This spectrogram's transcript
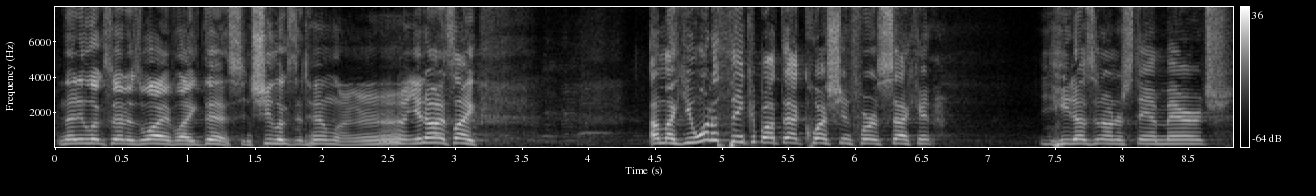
And then he looks at his wife like this, and she looks at him like, uh, you know, it's like, I'm like, you want to think about that question for a second? He doesn't understand marriage.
